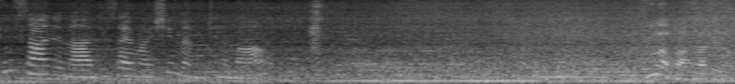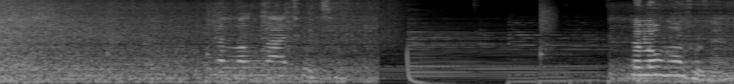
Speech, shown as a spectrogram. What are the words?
ရှုစားနေတာဒီဆိုင်မှာရှိမှမထင်ပါဘူးယူကပါစားတယ်နှလုံးသားချုပ်ချင်နှလုံးသားချိုခြင်း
